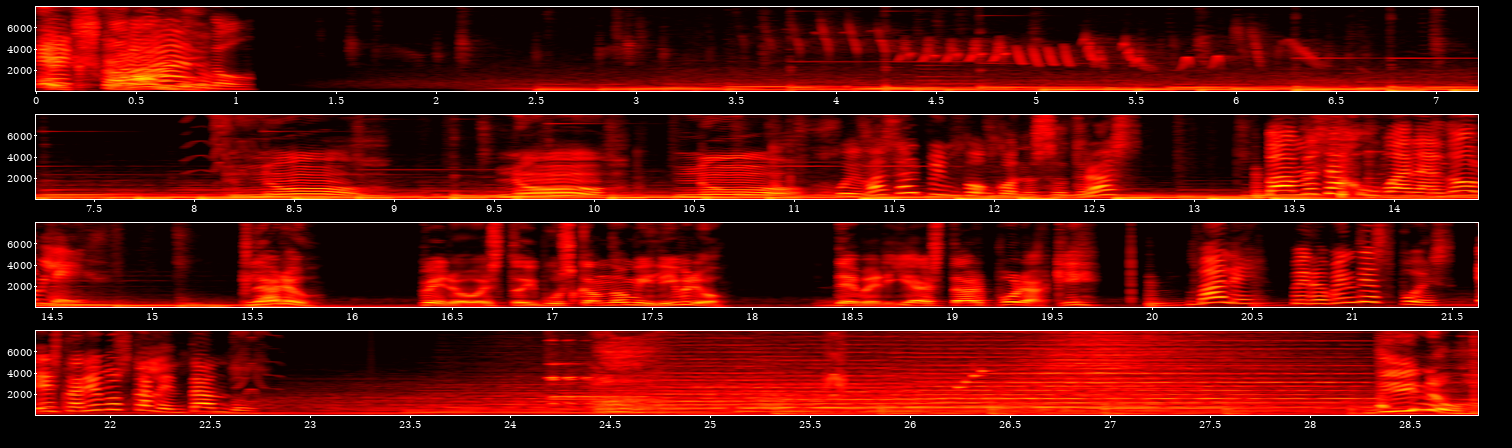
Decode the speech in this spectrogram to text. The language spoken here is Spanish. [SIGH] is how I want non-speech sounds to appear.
Excavando. No, no, no. ¿Juegas al ping-pong con nosotras? Vamos a jugar a dobles. Claro, pero estoy buscando mi libro. Debería estar por aquí. Vale, pero ven después. Estaremos calentando. ¡Dino!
